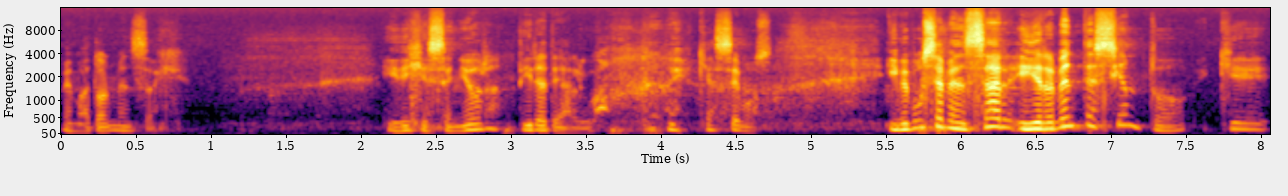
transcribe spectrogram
me mató el mensaje. Y dije, Señor, tírate algo. ¿Qué hacemos? Y me puse a pensar y de repente siento que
